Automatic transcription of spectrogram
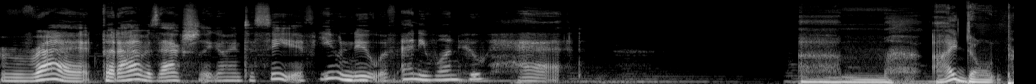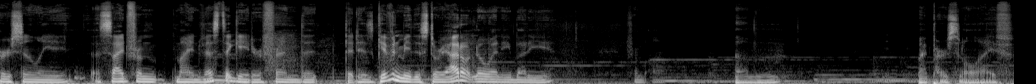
Right, but I was actually going to see if you knew of anyone who had. Um, I don't personally, aside from my investigator friend that, that has given me the story, I don't know anybody from um, my personal life.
